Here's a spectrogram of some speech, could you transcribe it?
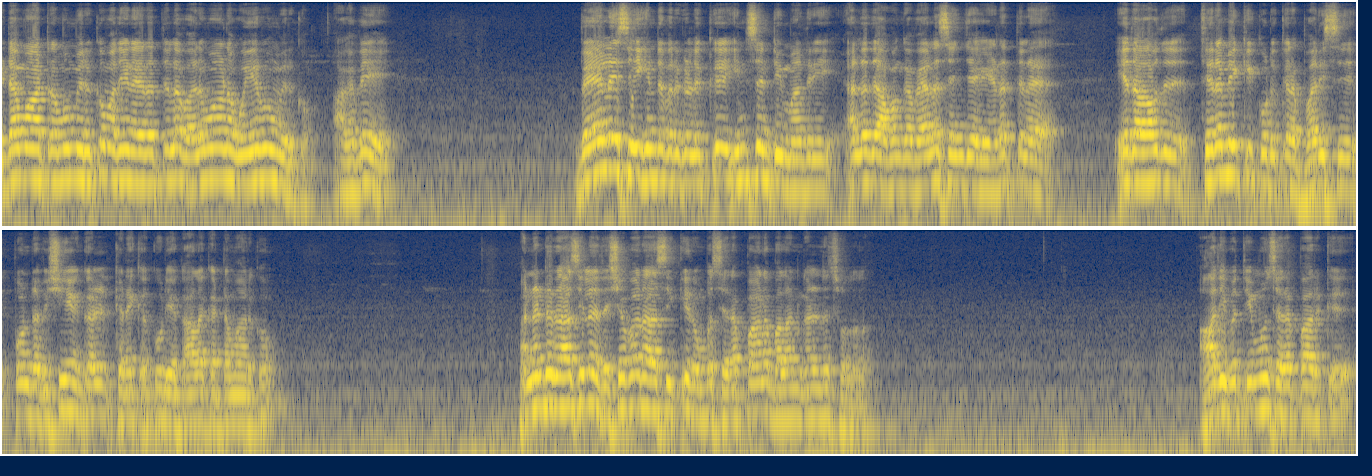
இடமாற்றமும் இருக்கும் அதே நேரத்தில் வருமான உயர்வும் இருக்கும். ஆகவே வேலை செய்கின்றவர்களுக்கு இன்சென்டிவ் மாதிரி அல்லது அவங்க வேலை செஞ்ச இடத்துல ஏதாவது திறமைக்கு கொடுக்குற பரிசு போன்ற விஷயங்கள் கிடைக்கக்கூடிய காலகட்டமாக இருக்கும். பன்னெண்டு ராசியில் ரிஷப ராசிக்கு ரொம்ப சிறப்பான பலன்கள்னு சொல்லலாம். ஆதிபத்தியமும் சிறப்பாக இருக்குது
